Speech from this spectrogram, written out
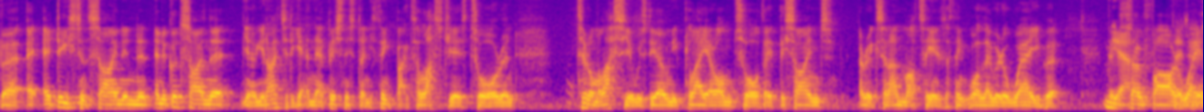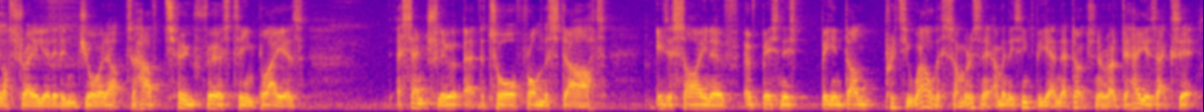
but a, a decent signing and, a good sign that you know United are getting their business done. You think back to last year's tour and Tyrell Malacia was the only player on tour. They, they signed Eriksen and Martinez, I think, while they were away, but they yeah, were so far away did. in Australia they didn't join up. To have two first team players essentially at the tour from the start is a sign of, of business being done pretty well this summer, isn't it? I mean, they seem to be getting their ducks in a row. De Gea's exit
